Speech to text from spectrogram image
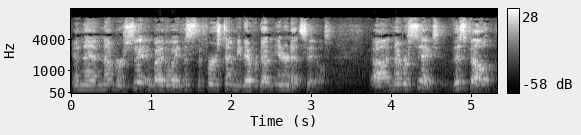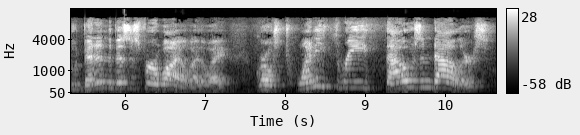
And then number six, and by the way, this is the first time he'd ever done internet sales. Uh, number six, this fellow, who'd been in the business for a while, by the way, grossed $23,000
